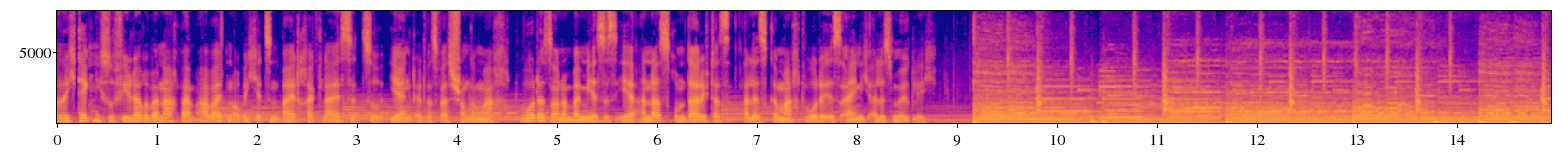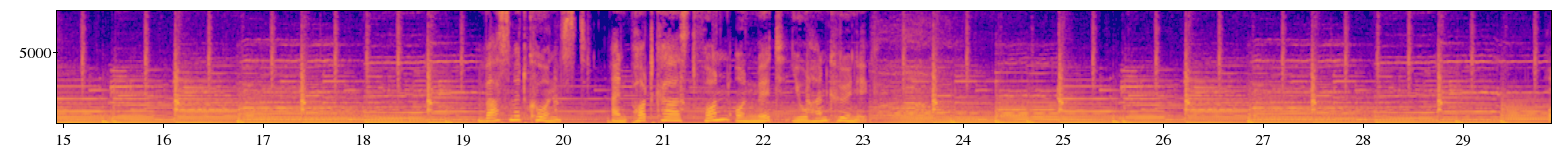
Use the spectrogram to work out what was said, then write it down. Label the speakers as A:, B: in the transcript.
A: also ich denke nicht so viel darüber nach beim Arbeiten, ob ich jetzt einen Beitrag leiste zu irgendetwas, was schon gemacht wurde, sondern bei mir ist es eher andersrum. Dadurch, dass alles gemacht wurde, ist eigentlich alles möglich.
B: Was mit Kunst? Ein Podcast von und mit Johann König.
